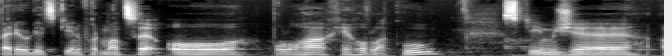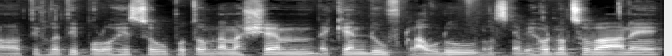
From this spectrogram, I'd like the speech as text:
periodické informace o polohách jeho vlaků s tím, že tyhle ty polohy jsou potom na našem backendu v cloudu vlastně vyhodnocovány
